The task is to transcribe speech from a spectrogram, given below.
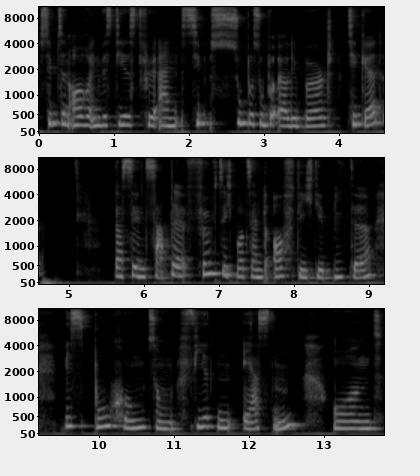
17 Euro investierst für ein super, super Early Bird Ticket. Das sind satte 50% off, die ich dir biete, bis Buchung zum 4.1. Und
